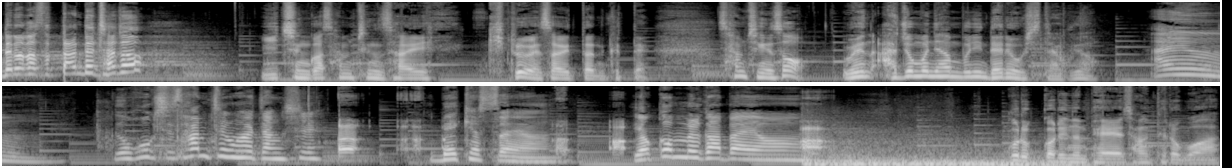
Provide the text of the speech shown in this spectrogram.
내려가서 딴 데 찾아 2층과 3층 사이 기로에 서 있던 그때 3층에서 웬 아주머니 한 분이 내려오시더라고요 아유, 그 혹시 3층 화장실 아, 맥혔어요. 아. 옆 건물 가봐요. 꾸룩거리는 배의 상태로 보아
